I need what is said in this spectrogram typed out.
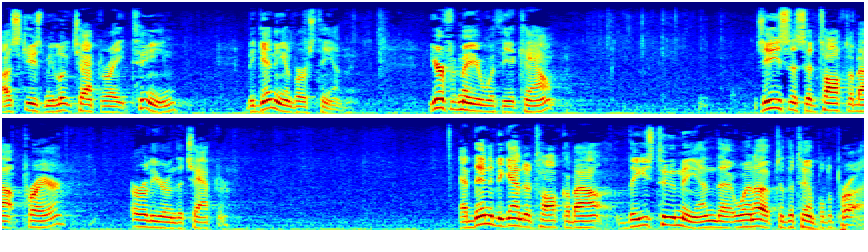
uh, excuse me, Luke chapter 18, beginning in verse 10. You're familiar with the account. Jesus had talked about prayer earlier in the chapter. And then he began to talk about these two men that went up to the temple to pray.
